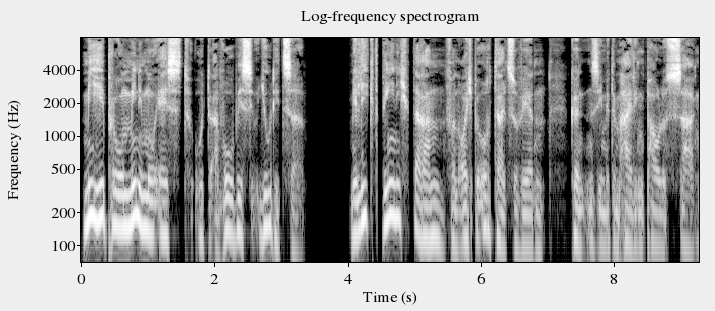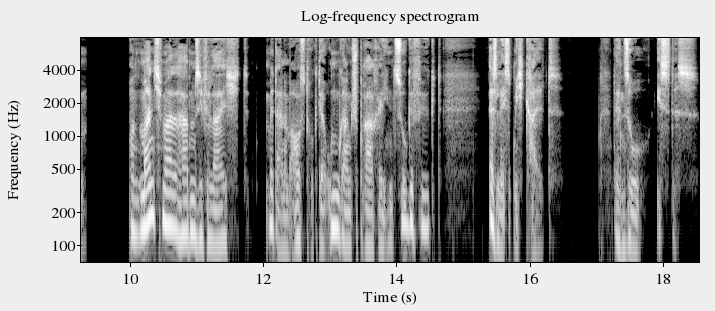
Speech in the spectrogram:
Mihi pro minimo est ut avobis judica. Mir liegt wenig daran, von euch beurteilt zu werden, könnten sie mit dem heiligen Paulus sagen. Und manchmal haben sie vielleicht mit einem Ausdruck der Umgangssprache hinzugefügt, es lässt mich kalt. Denn so ist es.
